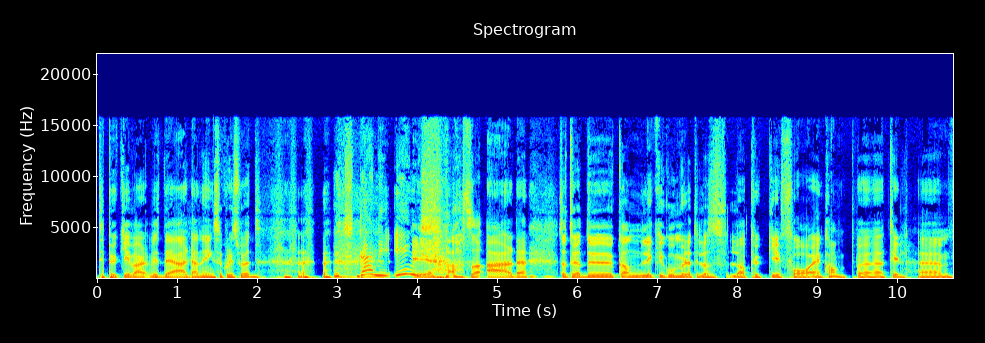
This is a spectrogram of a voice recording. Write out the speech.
til Pukki det er Danny Ings og Chris Wood. Danny Ings! Ja, så er det Så tror jeg du kan like god mulighet til å la Pukki få en kamp eh, til. Um,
